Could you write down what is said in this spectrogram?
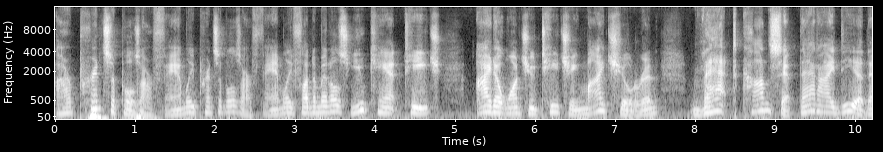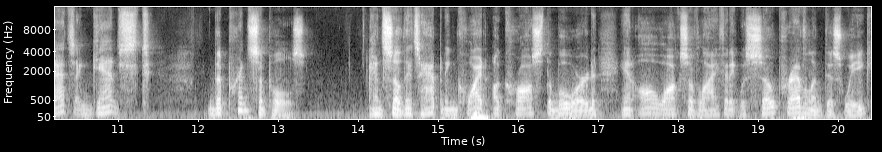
our principles, our family principles, our family fundamentals. You can't teach. I don't want you teaching my children that concept, that idea. That's against the principles. And so that's happening quite across the board in all walks of life. And it was so prevalent this week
